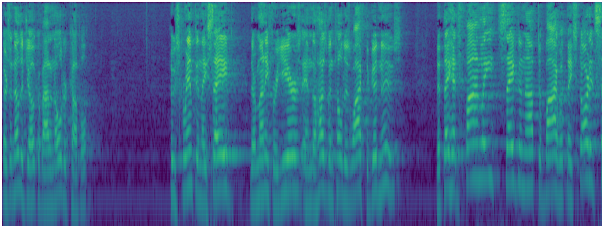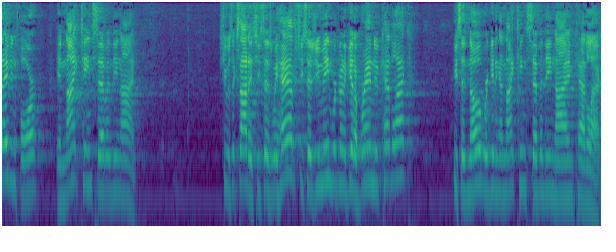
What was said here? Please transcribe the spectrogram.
There's another joke about an older couple who scrimped and they saved their money for years, and the husband told his wife the good news that they had finally saved enough to buy what they started saving for in 1979. She was excited. She says, We have. She says, You mean we're going to get a brand new Cadillac? He said, No, we're getting a 1979 Cadillac.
